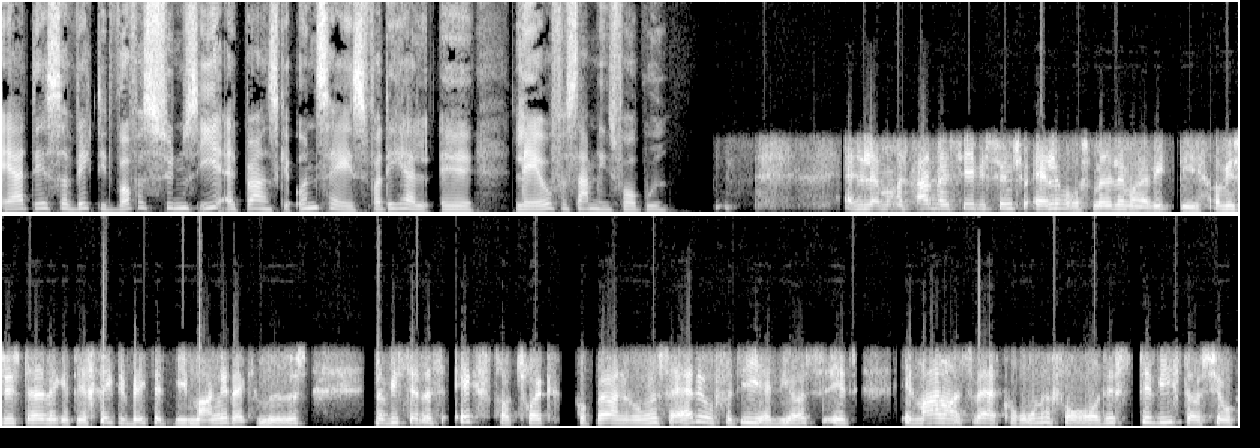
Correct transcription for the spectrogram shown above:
er det så vigtigt? Hvorfor synes I, at børn skal undtages for det her øh, lave forsamlingsforbud? Altså lad mig starte med at sige, at vi synes jo, at alle vores medlemmer er vigtige, og vi synes stadigvæk, at det er rigtig vigtigt, at vi er mange, der kan mødes. Når vi sætter ekstra tryk på børn og unge, så er det jo fordi, at vi også et, et meget, meget svært coronaforår, det, det viste os jo,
